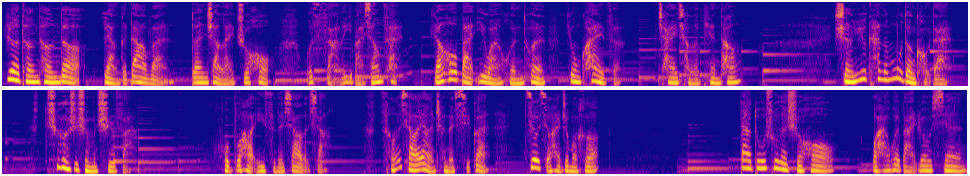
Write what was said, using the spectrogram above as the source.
热腾腾的。两个大碗端上来之后，我撒了一把香菜，然后把一碗馄饨用筷子拆成了片汤。沈玉看得目瞪口呆，这是什么吃法？我不好意思的笑了笑，从小养成的习惯，就喜欢这么喝。大多数的时候，我还会把肉馅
